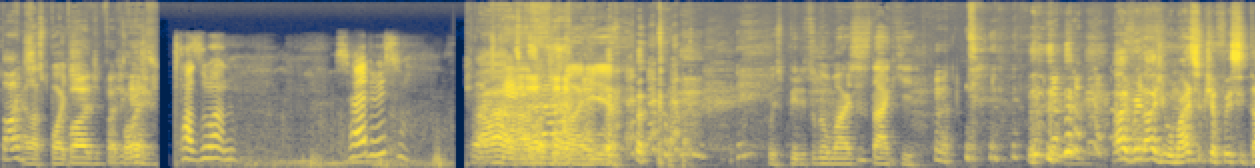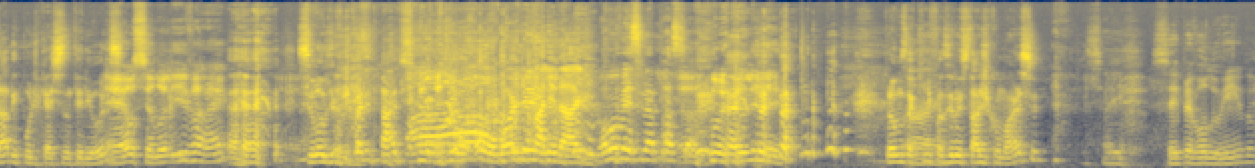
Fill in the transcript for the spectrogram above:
Pode? Elas podem. Pode, pode. Pode? Tá zoando? Sério isso? Ah, Ave Maria. O espírito do Márcio está aqui. Ah, é verdade, o Márcio que já foi citado em podcasts anteriores. É, o selo Oliva, né? Selo livro de qualidade. Oh, maior de qualidade. Vamos ver se vai passar. Ele... Estamos aqui fazendo um estágio com o Márcio. Isso aí. Sempre evoluindo.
